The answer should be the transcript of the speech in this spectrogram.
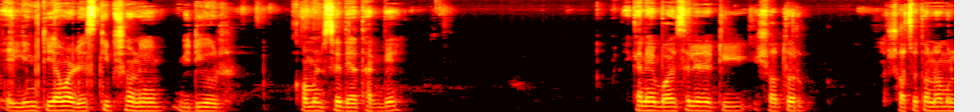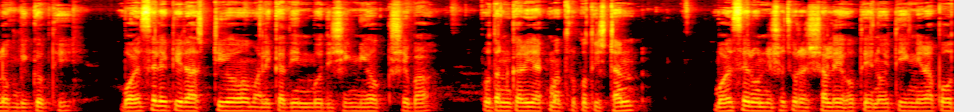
এই লিঙ্কটি আমার ডেসক্রিপশনে ভিডিওর কমেন্টসে দেয়া থাকবে। এখানে বয়সেলের একটি সতর্ক সচেতনামূলক বিজ্ঞপ্তি। বয়সেল একটি রাষ্ট্রীয় মালিকাধীন বৈদেশিক নিয়োগ সেবা প্রদানকারী একমাত্র প্রতিষ্ঠান। বয়সের উনিশশো চুরাশি সালে হতে নৈতিক, নিরাপদ,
